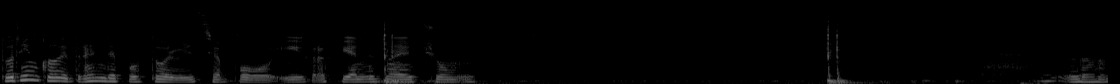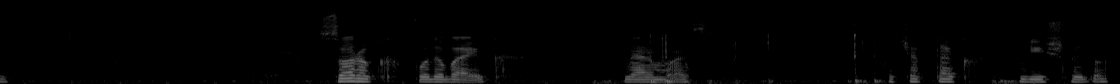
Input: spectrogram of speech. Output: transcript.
Тут інколи тренди повторюються по іграх, я не знаю чому. Ага. 40 вподобайок. Нормас. Хоча б так дійшли до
